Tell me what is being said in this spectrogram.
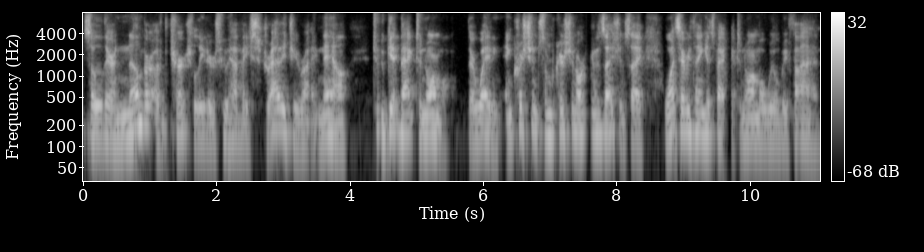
So there are a number of church leaders who have a strategy right now to get back to normal they're waiting. And Christian, some Christian organizations say, once everything gets back to normal, we'll be fine.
